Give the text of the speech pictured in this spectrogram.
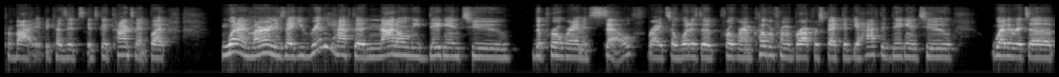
provided because it's it's good content, but what I learned is that you really have to not only dig into the program itself, right? So, what does the program cover from a broad perspective? You have to dig into whether it's a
